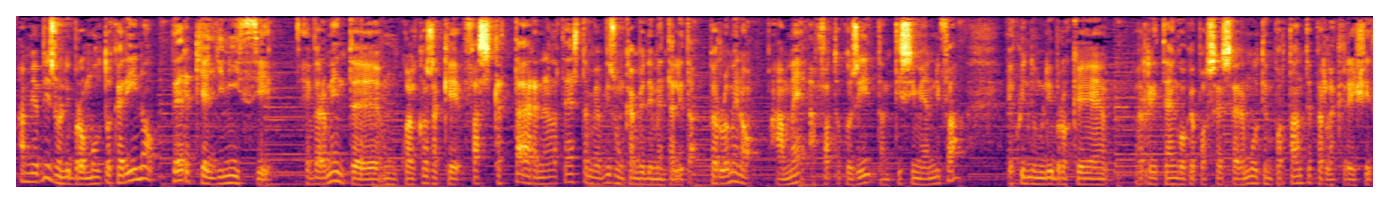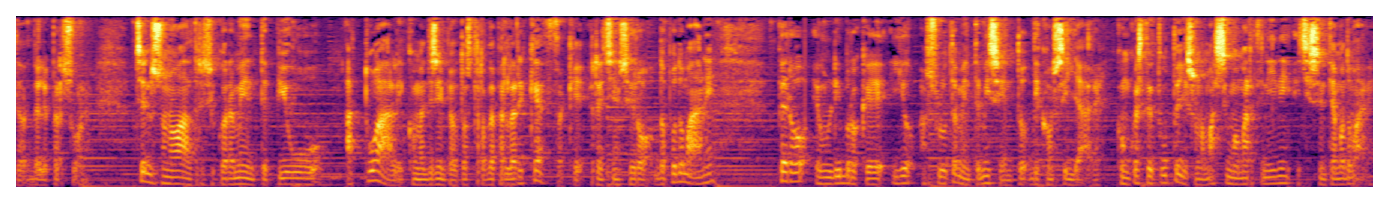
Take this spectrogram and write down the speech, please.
A mio avviso è un libro molto carino per chi agli inizi è veramente un qualcosa che fa scattare nella testa, a mio avviso, un cambio di mentalità. Perlomeno a me ha fatto così tantissimi anni fa e quindi un libro che ritengo che possa essere molto importante per la crescita delle persone. Ce ne sono altri sicuramente più attuali, come ad esempio Autostrada per la ricchezza, che recensirò dopodomani, però è un libro che io assolutamente mi sento di consigliare. Con questo è tutto, io sono Massimo Martinini e ci sentiamo domani.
